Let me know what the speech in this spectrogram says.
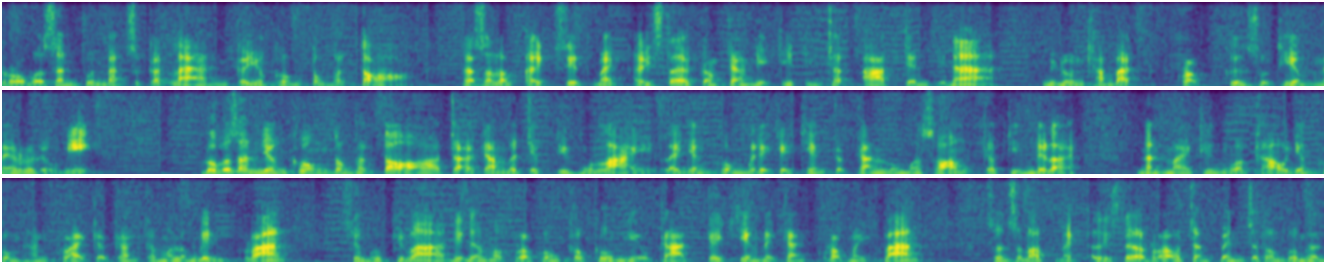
โรเบอร์สันฟุนแบ็กสกอตแลนด์ก็ยังคงต้องพักต่อ แต่สำหรับไอซิสแม็กไอสเตอร์กองกลางดีกรีทีมชาติอาร์เจนตินา มีลุ้นคัมแบ็กกลับคืนสู่ทีมในเร็วๆนี้โรเบอร์สันยังคงต้องพักต่อจากอาการบาดเจ็บที่หัวไหล่และยังคงไม่ได้ใกล้เคียงกับการลงมาซ้อมกับทีมได้เลย นั่นหมายถึงว่าเขายังคงห่างไกลกับการกลับมาลงเล่นอีกครั้ง ซึ่งผมคิดว่าในเดือนมกราคมเขาคงมีโอกาสใกล้เคียงในการกลับมาอีกครั้ง ส่วนสำหรับแม็กอลิสเตอร์เราจำเป็นจะต้องประเมิน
